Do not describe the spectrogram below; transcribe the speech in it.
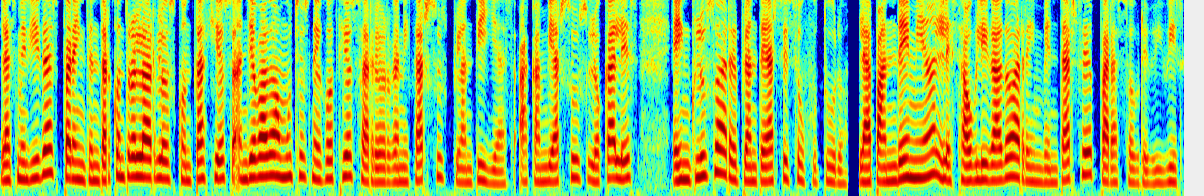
Las medidas para intentar controlar los contagios han llevado a muchos negocios a reorganizar sus plantillas, a cambiar sus locales e incluso a replantearse su futuro. La pandemia les ha obligado a reinventarse para sobrevivir.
